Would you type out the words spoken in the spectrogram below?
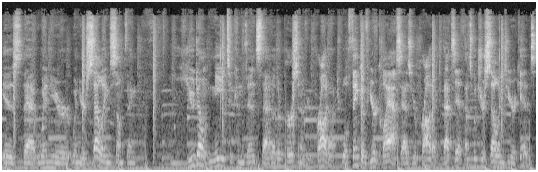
is that when you're when you're selling something, you don't need to convince that other person of your product. Well, think of your class as your product. That's it. That's what you're selling to your kids.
